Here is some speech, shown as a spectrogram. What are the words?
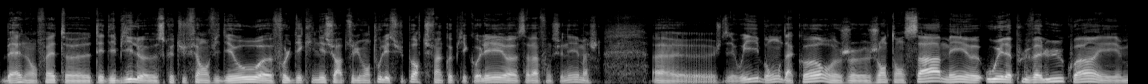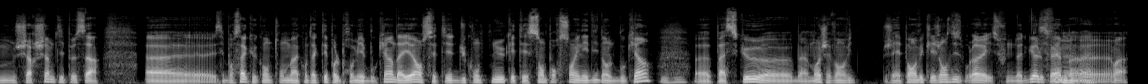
Ben en fait euh, t'es débile euh, ce que tu fais en vidéo euh, faut le décliner sur absolument tous les supports tu fais un copier-coller ça va fonctionner machin. Je disais oui bon d'accord je- j'entends ça mais où est la plus-value quoi et hum, chercher un petit peu ça. Euh, c'est pour ça que quand on m'a contacté pour le premier bouquin d'ailleurs c'était du contenu qui était 100% inédit dans le bouquin euh, parce que euh, ben, moi j'avais envie de j'avais pas envie que les gens se disent voilà ils se foutent de notre gueule quand même euh, voilà.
